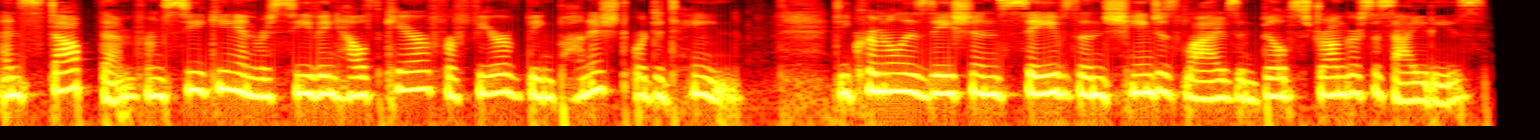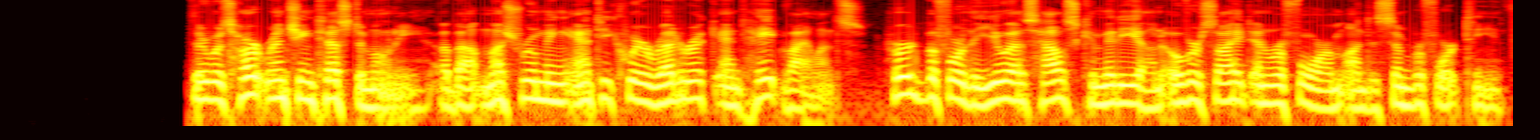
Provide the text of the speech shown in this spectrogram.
and stop them from seeking and receiving health care for fear of being punished or detained. Decriminalization saves and changes lives and builds stronger societies. There was heart wrenching testimony about mushrooming anti queer rhetoric and hate violence, heard before the U.S. House Committee on Oversight and Reform on December 14th.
